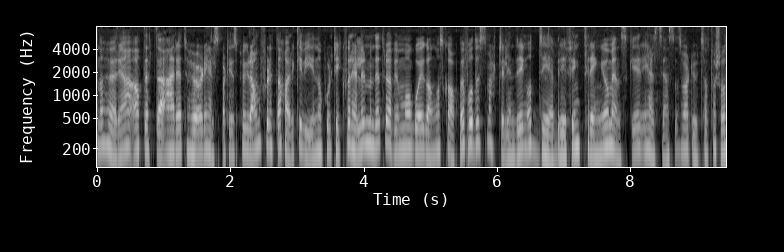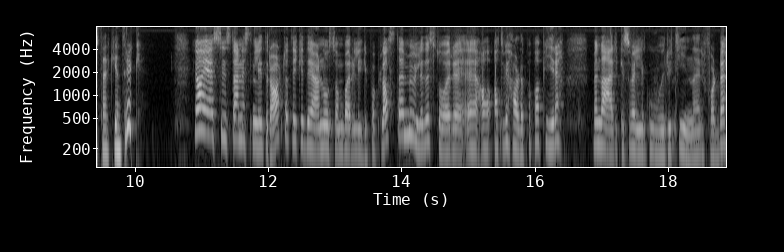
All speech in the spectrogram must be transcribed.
Nå hører jeg at dette er et høl i Helsepartiets program, for dette har ikke vi noe politikk for heller, men det tror jeg vi må gå i gang og skape. Både smertelindring og debrifing trenger jo mennesker i helsetjenesten som har vært utsatt for så sterke inntrykk. Ja, jeg syns det er nesten litt rart at ikke det er noe som bare ligger på plass. Det er mulig det står eh, at vi har det på papiret, men det er ikke så veldig gode rutiner for det.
